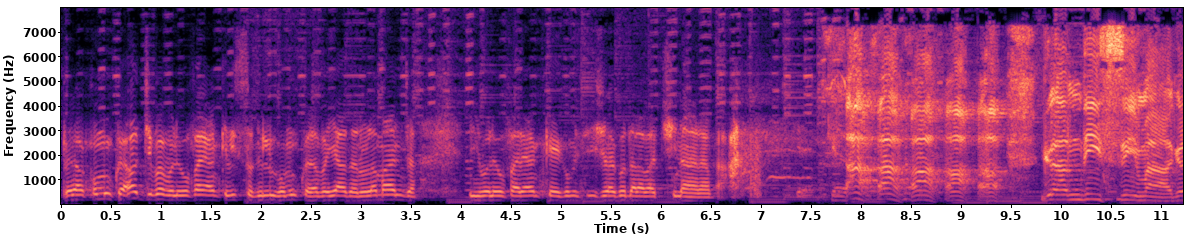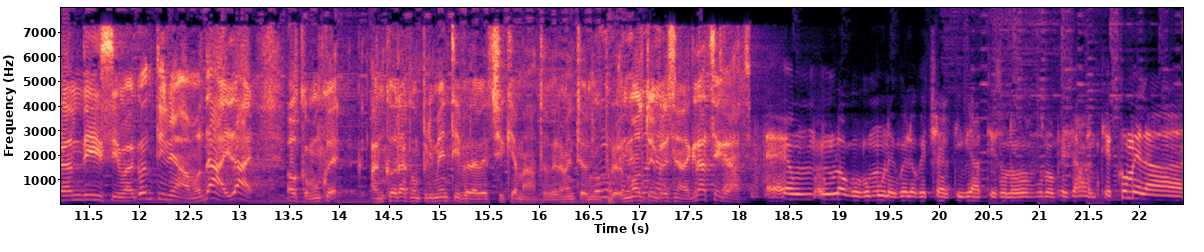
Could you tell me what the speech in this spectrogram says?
però comunque oggi poi volevo fare anche, visto che lui comunque la pagliata non la mangia, gli volevo fare anche, come si dice, la coda alla vaccinara. Che- Ah, ah, ah, ah, ah. Grandissima, grandissima. Continuiamo, dai, dai. Oh, comunque, ancora complimenti per averci chiamato, veramente un- molto impressionante. Grazie, grazie. È un, un luogo comune quello che certi piatti sono, sono pesanti, è come la...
